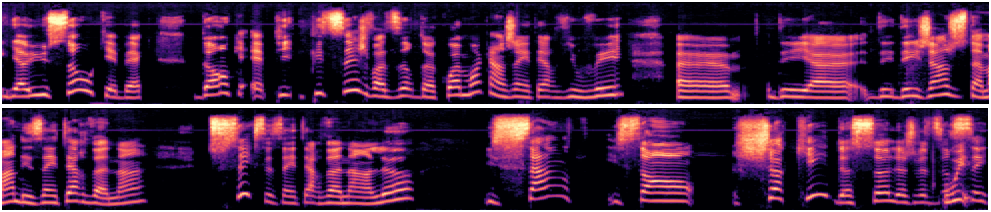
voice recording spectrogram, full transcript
il y a eu ça au Québec. Donc, et puis, puis tu sais, je vais dire de quoi. Moi, quand j'ai interviewé euh, des, euh, des des gens justement, des intervenants, tu sais que ces intervenants là, ils sentent, ils sont choqués de ça. Là. Je veux dire, Oui. c'est,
